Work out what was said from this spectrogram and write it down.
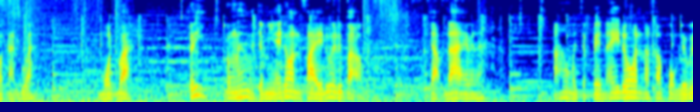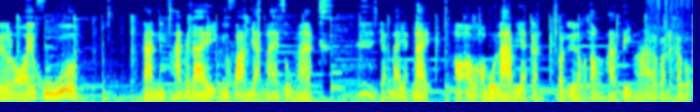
มากัดกูวะมดว่ะ เฮ้ย ตรงนั้นเหมือนจะมีไอดอลไฟด้วยหรือเปล่า จับได้ไหมนะ อ้าวเหมือนจะเป็นไอดอลนะครับ ผมเลเวลร้อยโอ้โหการนี้พลาดไม่ได้ มีความอยากได้สูงมาก อยากได้อยากได้ เอาเอาเอาโบล่าไปยัดก่อน ก่อนอื่นเราก็ต้องพาสซีฟมาแล้วก่อนนะครับผม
